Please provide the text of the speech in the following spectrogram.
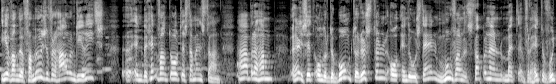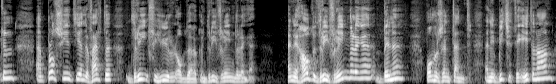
een van de fameuze verhalen die reeds uh, in het begin van het Oude Testament staan. Abraham zit onder de boom te rusten in de woestijn, moe van het stappen en met verhitte voeten. En plots ziet hij in de verte drie figuren opduiken, drie vreemdelingen. En hij haalt de drie vreemdelingen binnen onder zijn tent. En hij biedt ze te eten aan,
